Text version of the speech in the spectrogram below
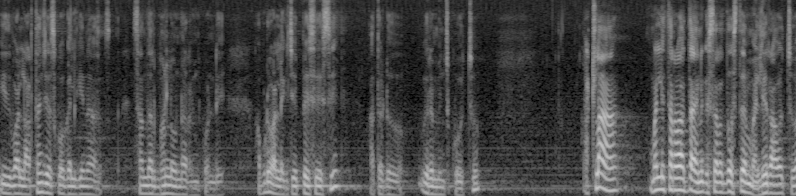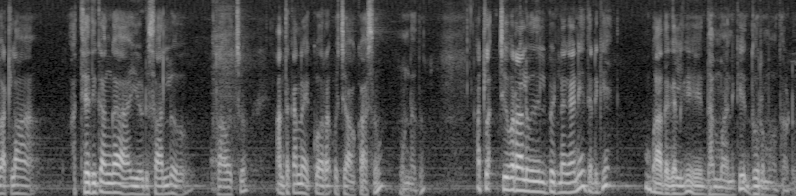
ఇది వాళ్ళు అర్థం చేసుకోగలిగిన సందర్భంలో ఉన్నారనుకోండి అప్పుడు వాళ్ళకి చెప్పేసేసి అతడు విరమించుకోవచ్చు. అట్లా మళ్ళీ తర్వాత ఆయనకి శ్రద్ధ వస్తే మళ్ళీ రావచ్చు. అట్లా అత్యధికంగా ఏడు సార్లు రావచ్చు. అంతకన్నా ఎక్కువ వచ్చే అవకాశం ఉండదు. అట్లా చివరాలు వదిలిపెట్టినా కానీ ఇతడికి బాధ కలిగి ధమ్మానికి దూరం అవుతాడు.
